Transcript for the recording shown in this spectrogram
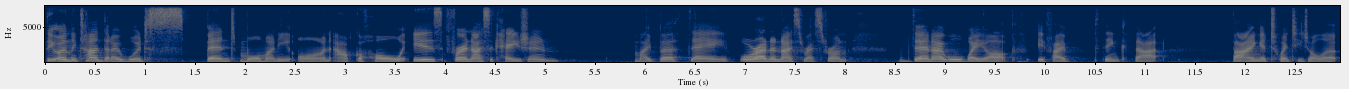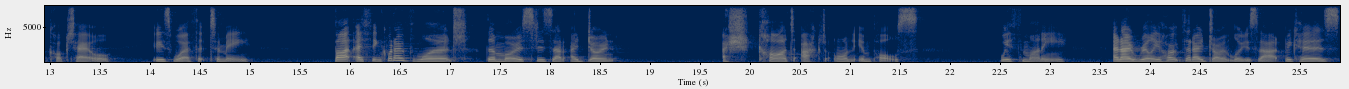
the only time that I would spend more money on alcohol is for a nice occasion, my birthday, or at a nice restaurant. Then I will weigh up if I think that buying a $20 cocktail is worth it to me. But I think what I've learnt the most is that I don't, I sh- can't act on impulse with money. And I really hope that I don't lose that because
